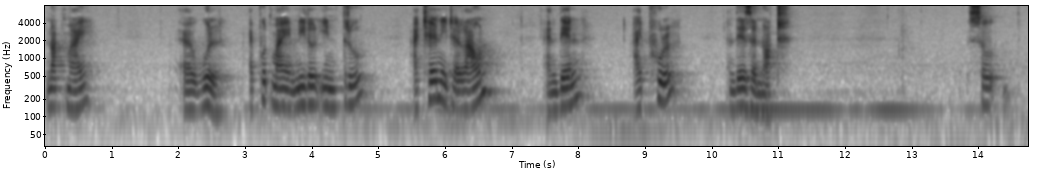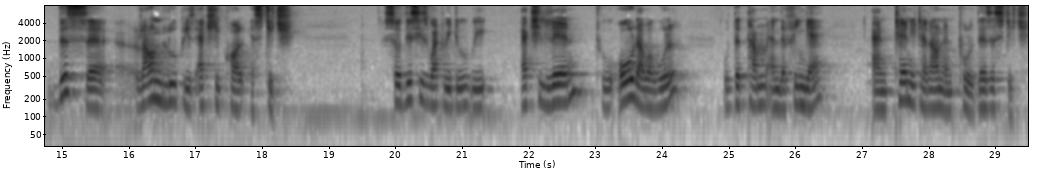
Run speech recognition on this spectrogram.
knot my uh, wool. I put my needle in through I turn it around and then I pull and there's a knot. So this uh, round loop is actually called a stitch. So this is what we do. We actually learn to hold our wool with the thumb and the finger and turn it around and pull. There's a stitch.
